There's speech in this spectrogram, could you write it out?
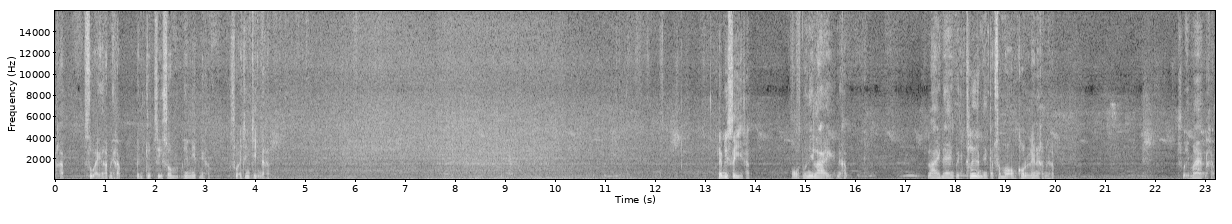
นะครับ สวยนะครับเนี่ยครับ เป็นจุดสีส้มนิดๆนี่ครับ สวยจริง ๆ นะครับ เล่มที่สี่ครับ โอ้ตัวนี้ลายนะครับ ลายแดงเป็นคลื่นอย่างกับสมองคนเลยนะครับนะครับ สวยมากนะครับ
